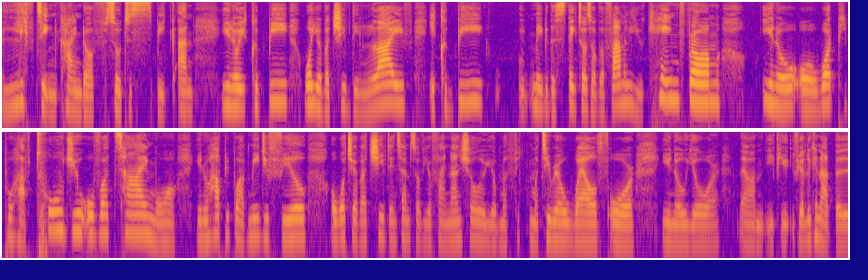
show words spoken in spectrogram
lifting, kind of, so to speak. And, you know, it could be what you've achieved in life, it could be maybe the status of the family you came from you know, or what people have told you over time, or you know, how people have made you feel, or what you have achieved in terms of your financial or your material wealth, or you know, your um, if you if you're looking at the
